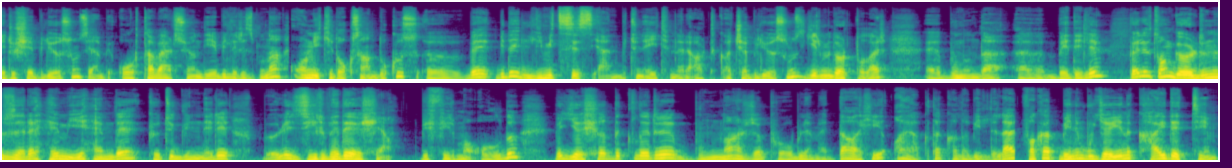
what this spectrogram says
erişebiliyorsunuz. Yani bir orta versiyon diyebiliriz buna. 12.99 e, ve bir de limitsiz yani bütün eğitimleri artık açabiliyorsunuz. 24 dolar e, bunun da e, bedeli. Peloton gördüğünüz üzere hem iyi hem de kötü günleri böyle zirvede yaşayan bir firma oldu ve yaşadıkları bunlarca probleme dahi ayakta kalabildiler. Fakat benim bu yayını kaydettiğim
